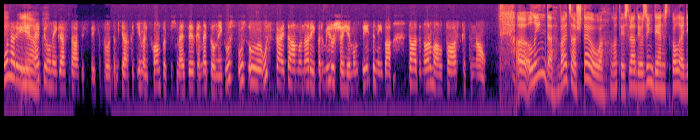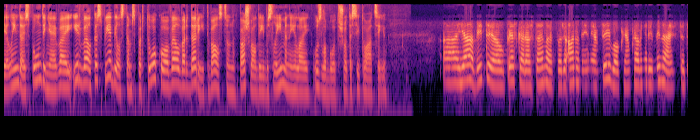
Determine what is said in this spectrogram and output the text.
Un arī jā. nepilnīgā statistika, protams, jā, ka ģimenes konfliktus mēs diezgan nepilnīgi uz, uz, uzskaitām, un arī par mirušajiem mums īstenībā tāda normāla pārskata nav. Linda, vaicāšu tev, Latvijas radio ziņdienas kolēģei Lindai Spundiņai, vai ir vēl kas piebilstams par to, ko vēl var darīt valsts un pašvaldības līmenī, lai uzlabotu šo situāciju? Jā, jau pieskārās tēmai par anonīmiem dzīvokļiem. Kā viņa arī minēja, tad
